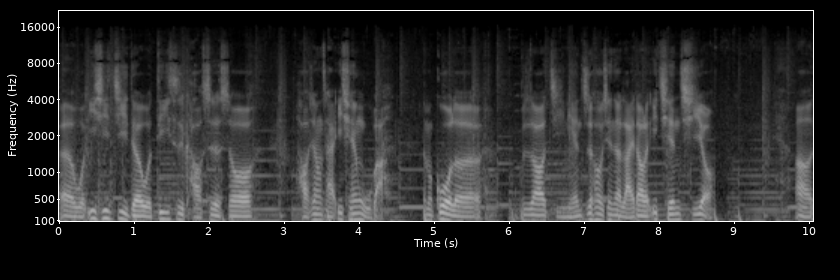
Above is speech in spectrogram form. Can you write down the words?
呃，我依稀记得我第一次考试的时候，好像才一千五吧。那么过了不知道几年之后，现在来到了一千七哦。啊，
